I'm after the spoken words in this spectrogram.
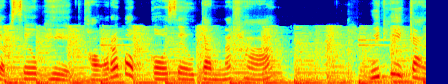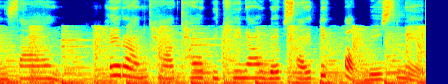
กับเซลล์เพจของระบบ GoSale กันนะคะ วิธีการสร้าง ให้ร้านค้าเข้าไปที่หน้าเว็บไซต์ TikTok Business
